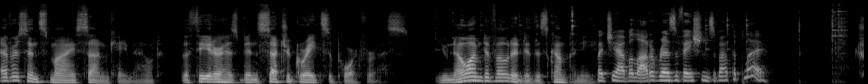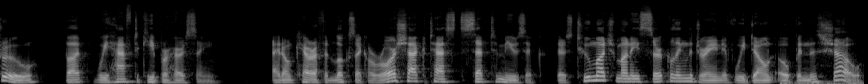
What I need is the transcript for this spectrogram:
Ever since my son came out, the theater has been such a great support for us. You know I'm devoted to this company. But you have a lot of reservations about the play. True, but we have to keep rehearsing. I don't care if it looks like a Rorschach test set to music. There's too much money circling the drain if we don't open this show.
